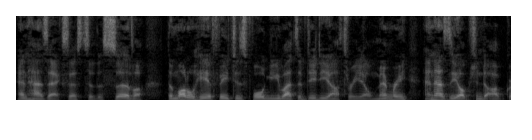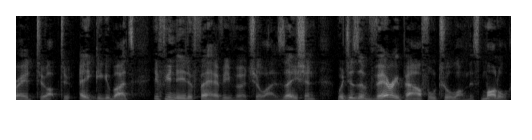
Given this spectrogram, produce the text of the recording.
and has access to the server. The model here features 4GB of DDR3L memory and has the option to upgrade to up to 8GB if you need it for heavy virtualization, which is a very powerful tool on this model.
